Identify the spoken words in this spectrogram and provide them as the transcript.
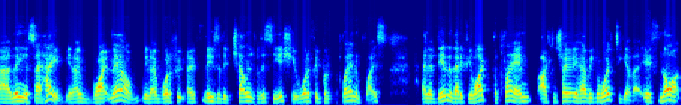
Uh, then you say, hey, you know, right now, you know, what if, we, if these are the challenges, this is the issue, what if we put a plan in place? And at the end of that, if you like the plan, I can show you how we can work together. If not,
